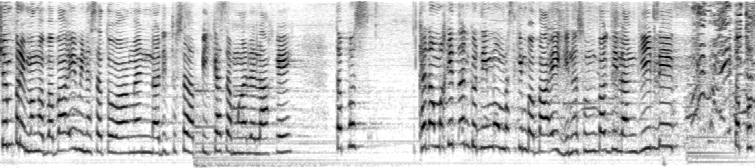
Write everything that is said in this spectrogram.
Siyempre, mga babae, minasatuwangan na dito sa pikas ang mga lalaki. Tapos, kanang makitaan ko nimo masking babae, ginasumbag nila ang gilid. Tapos,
